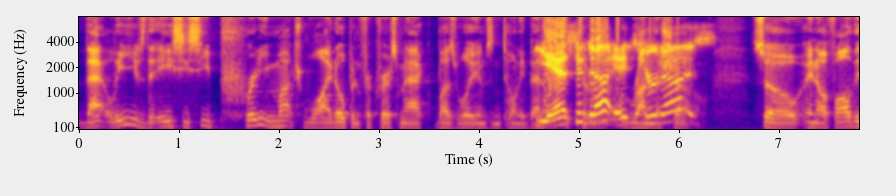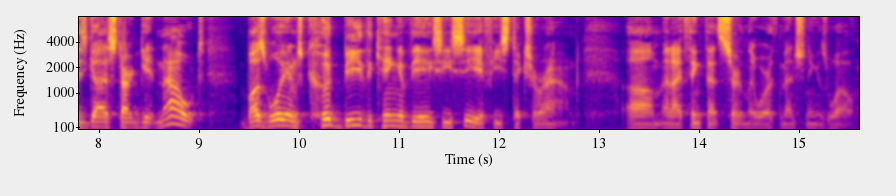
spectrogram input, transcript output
That leaves the ACC pretty much wide open for Chris Mack, Buzz Williams, and Tony Bennett. Yes, it does. It sure does. Show. So you know, if all these guys start getting out, Buzz Williams could be the king of the ACC if he sticks around. Um, and I think that's certainly worth mentioning as well.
